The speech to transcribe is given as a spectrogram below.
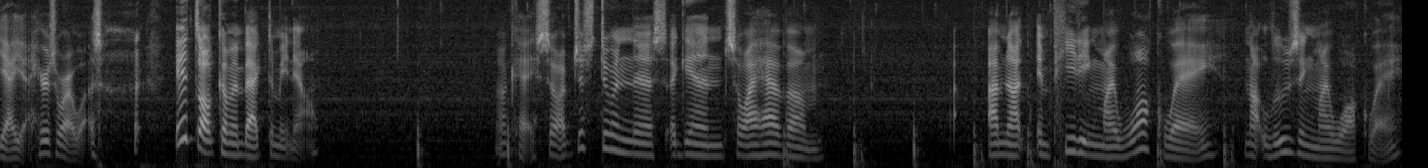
Yeah, yeah, here's where I was. it's all coming back to me now. Okay, so I'm just doing this again so I have, um, I'm not impeding my walkway, not losing my walkway.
